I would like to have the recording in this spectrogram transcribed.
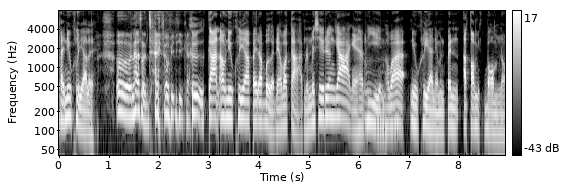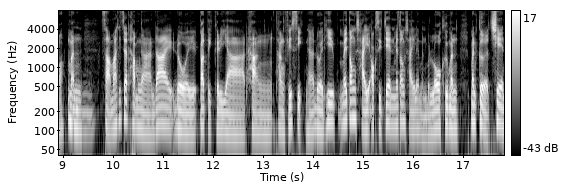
ใช้นิวเคลียร์เลย เออ น่าสนใจนะวิธีการคือการเอานิวเคลียร์ไประเบิดในอวกาศมันไม่ใช่เรื่องยากไงครับพี่ยีน เพราะว่านิวเคลียร์เนี่ยมันเป็น atomic bomb เนาะมันสามารถที่จะทำงานได้โดยปฏิกิริยาทางทางฟิสิกส์นะโดยที่ไม่ต้องใช้ออกซิเจน ไม่ต้องใช้อะไรเหมือนบนโลกคือมันมันเกิด chain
